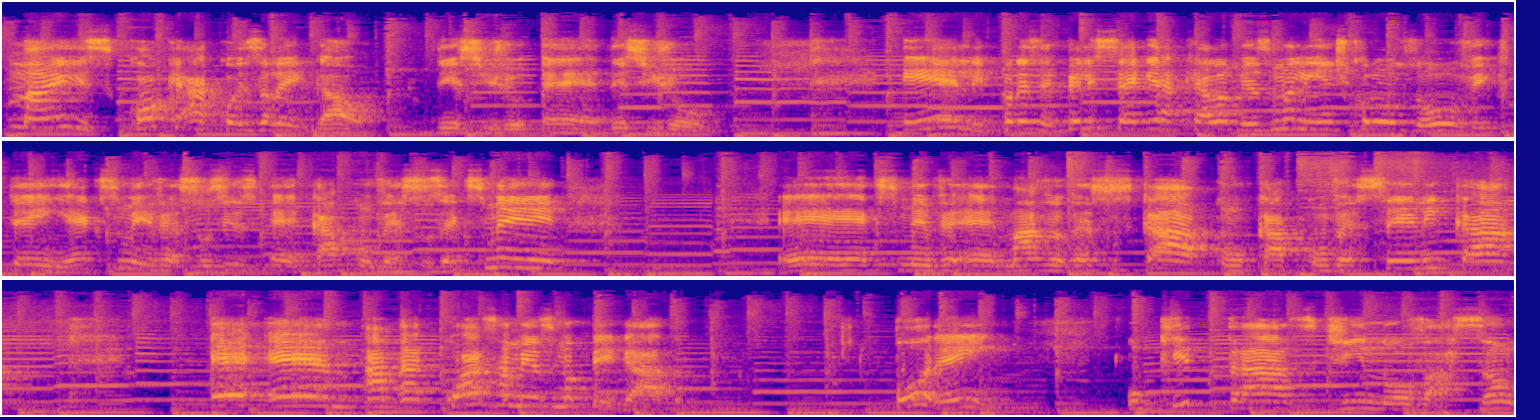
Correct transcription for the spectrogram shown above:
Mas qual que é a coisa legal desse, é, desse jogo? ele, por exemplo, ele segue aquela mesma linha de crossover que tem X-Men versus é, Capcom versus X-Men, é, X-Men é, Marvel versus Capcom, Capcom versus NK. É, é a, a, quase a mesma pegada. Porém, o que traz de inovação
